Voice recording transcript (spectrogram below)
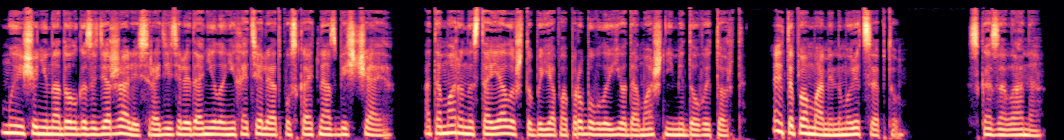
Мы еще ненадолго задержались, родители Данила не хотели отпускать нас без чая, а Тамара настояла, чтобы я попробовала ее домашний медовый торт. «Это по маминому рецепту», — сказала она.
